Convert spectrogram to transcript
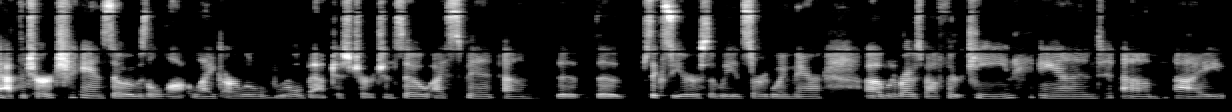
at the church. And so it was a lot like our little rural Baptist church. And so I spent um, the the six years that we had started going there uh, whenever I was about 13. And um, I,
